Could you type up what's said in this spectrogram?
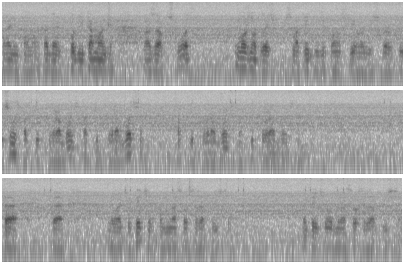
Один команд, подле команды на запуск. Вот. И можно вот в этих посмотреть других схемах. Здесь что включилось, подпитка в работе, подпитка в работе, подпитка в работе, подпитка в работе. Так, так. Давайте вот эти оба насоса запустим. Вот эти оба насоса запустим.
